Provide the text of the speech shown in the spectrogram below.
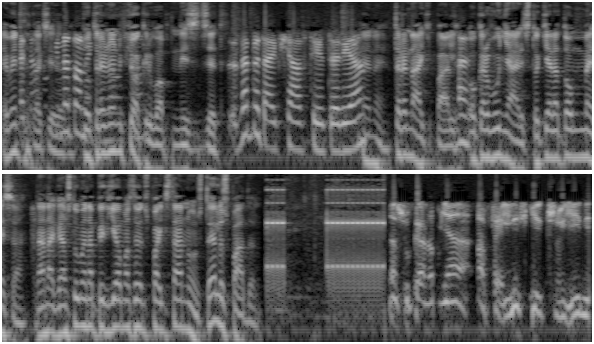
Ε, με τι μετά ταξίδι. από Το τον τρένο είναι πιο εκδόσα- ακριβό από την EasyJet. Δεν πετάει πια αυτή η εταιρεία. Ε, ναι. Τρενάκι πάλι. Ε. Ο Καρβουνιάρης, το κέρατό μου μέσα. Να αναγκαστούμε να πηδιόμαστε με τους Πακιστανούς. Τέλος πάντων. Να σου κάνω μια αφελής και εξωγήινη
